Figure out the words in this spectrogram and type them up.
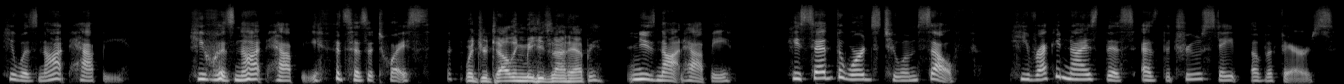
He was not happy. He was not happy. It says it twice. what you're telling me he's not happy? He's not happy. He said the words to himself. He recognized this as the true state of affairs.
